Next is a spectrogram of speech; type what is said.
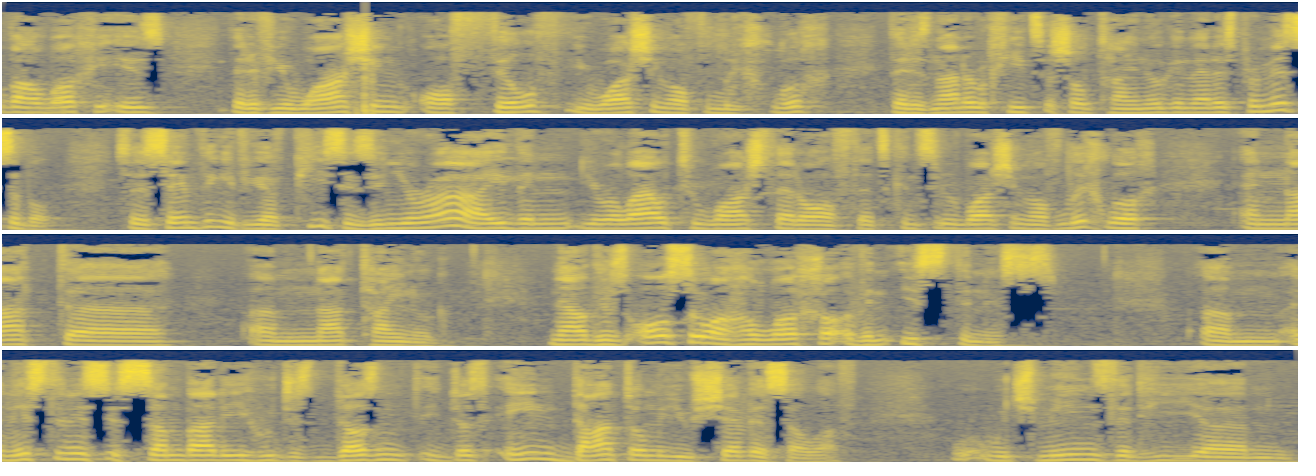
the halacha is that if you're washing off filth, you're washing off lichluch, that is not a rechitza shel tainug, and that is permissible. So the same thing, if you have pieces in your eye, then you're allowed to wash that off. That's considered washing off lichluch and not uh, um, not tainug. Now, there's also a halacha of an istinus. Um, an istinus is somebody who just doesn't, he just ain't datom yusheves alav, which means that he. Um,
